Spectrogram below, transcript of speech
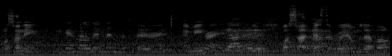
What's her name? You can hold it in this way, right? Emmy? Right. What's her Instagram? Level?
